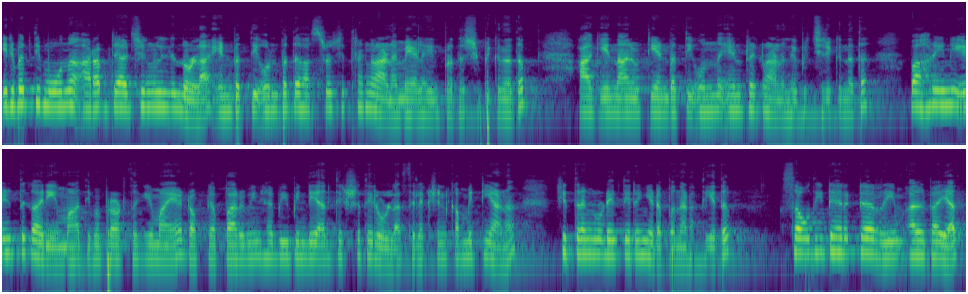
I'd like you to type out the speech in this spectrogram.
ഇരുപത്തി മൂന്ന് അറബ് രാജ്യങ്ങളിൽ നിന്നുള്ള എൺപത്തി ഒൻപത് ഹസ്രചിത്രങ്ങളാണ് മേളയിൽ പ്രദർശിപ്പിക്കുന്നത്. ആകെ നാനൂറ്റി എൺപത്തി ഒന്ന് എൻട്രികളാണ് ലഭിച്ചിരിക്കുന്നത്. ബഹ്റൈനി എഴുത്തുകാരിയും മാധ്യമപ്രവർത്തകയുമായ ഡോക്ടർ പർവീൻ ഹബീബിന്റെ അധ്യക്ഷതയിലുള്ള സെലക്ഷൻ കമ്മിറ്റിയാണ് ചിത്രങ്ങളുടെ തിരഞ്ഞെടുപ്പ് നടത്തിയത്. Saudi director Reem Al Bayad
